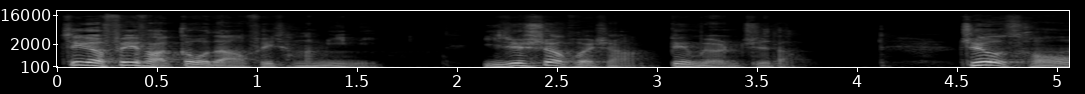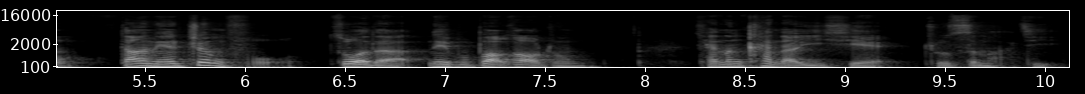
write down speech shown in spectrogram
这个非法勾当非常的秘密，以致社会上并没有人知道。只有从当年政府做的内部报告中，才能看到一些蛛丝马迹。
